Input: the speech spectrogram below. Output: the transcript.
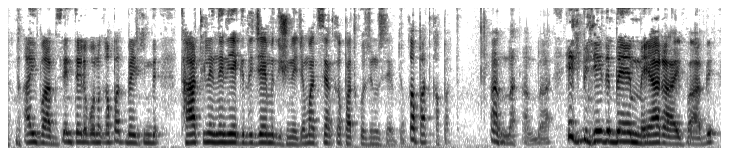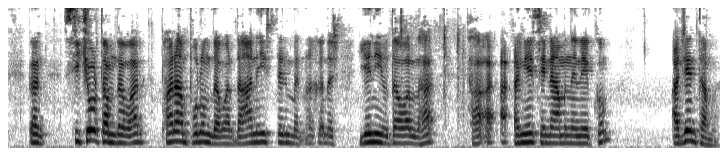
Ayıp abi sen telefonu kapat ben şimdi tatile nereye gideceğimi düşüneceğim. Hadi sen kapat gözünü sevdim. Kapat kapat. Allah Allah. Hiçbir şey de beğenme ya Raif abi. Ben sigortam da var. Param pulum da var. Daha ne isterim ben arkadaş. Yeni yılda vallahi ta, a, a, selamun aleyküm. Acenta mı?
